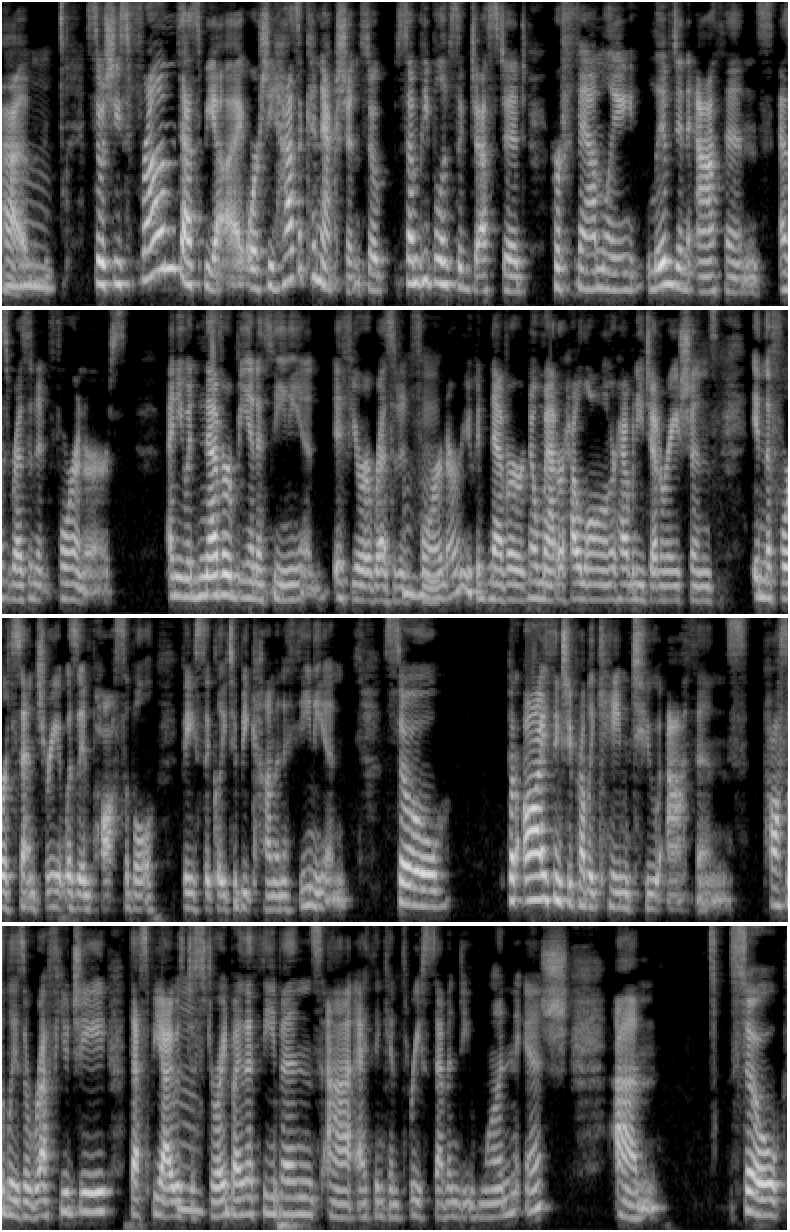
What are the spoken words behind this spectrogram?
Um, mm. So she's from Thespiae, or she has a connection. So some people have suggested her family lived in Athens as resident foreigners and you would never be an Athenian if you're a resident mm-hmm. foreigner. You could never, no matter how long or how many generations in the fourth century, it was impossible basically to become an Athenian. So, but I think she probably came to Athens, possibly as a refugee. Thespiae was mm. destroyed by the Thebans, uh, I think in 371 ish. Um, so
